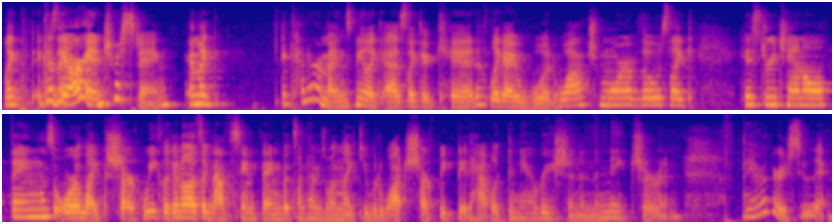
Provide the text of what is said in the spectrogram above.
Like because they are interesting and like it kind of reminds me like as like a kid, like I would watch more of those like History Channel things or like Shark Week. Like I know that's like not the same thing, but sometimes when like you would watch Shark Week, they'd have like the narration and the nature and they are very soothing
